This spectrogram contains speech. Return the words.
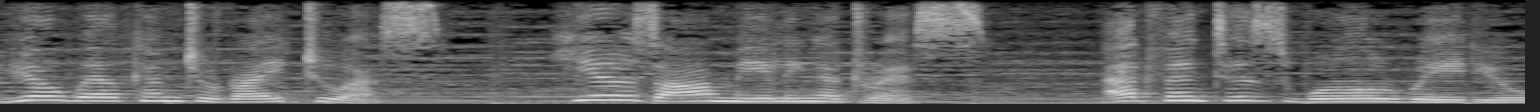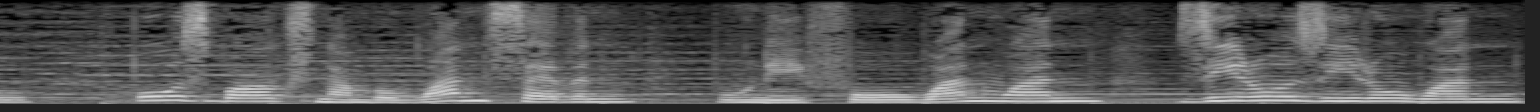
you are welcome to write to us. Here's our mailing address Adventist World Radio, Post Box number 17, Pune 411001,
